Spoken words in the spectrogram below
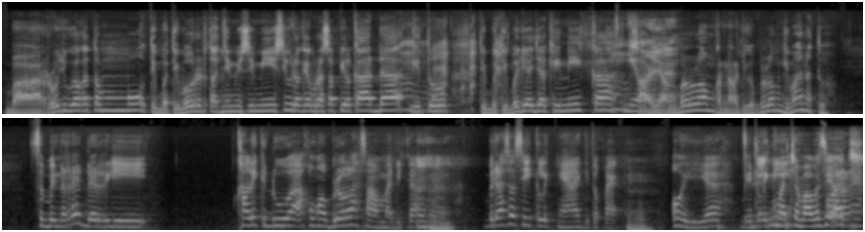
baru juga ketemu tiba-tiba udah ditanyain misi-misi udah kayak berasa pilkada gitu. Tiba-tiba diajakin nikah. Gimana? sayang belum kenal juga belum gimana tuh? Sebenarnya dari kali kedua aku ngobrol lah sama Dika berasa sih kliknya gitu kayak oh iya beda Klik nih macam apa sih, orangnya.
